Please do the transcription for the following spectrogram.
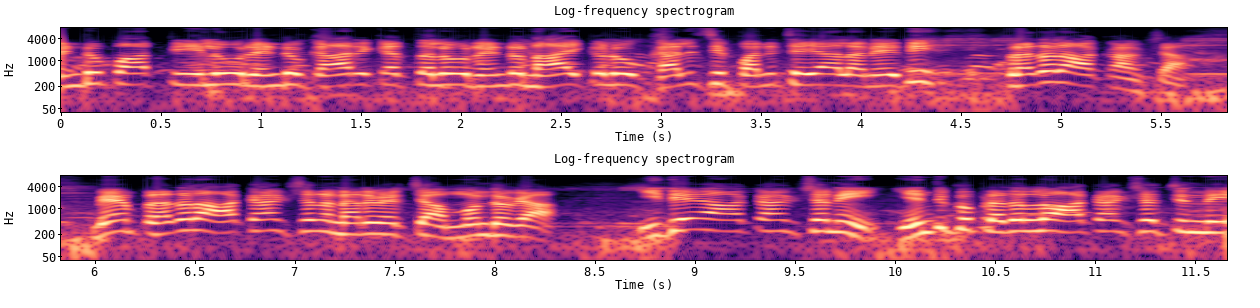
రెండు పార్టీలు రెండు కార్యకర్తలు రెండు నాయకులు కలిసి పనిచేయాలనేది ప్రజల ఆకాంక్ష. మేము ప్రజల ఆకాంక్షను నెరవేర్చాం ముందుగా. ఇదే ఆకాంక్షని ఎందుకు ప్రజల్లో ఆకాంక్ష వచ్చింది?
